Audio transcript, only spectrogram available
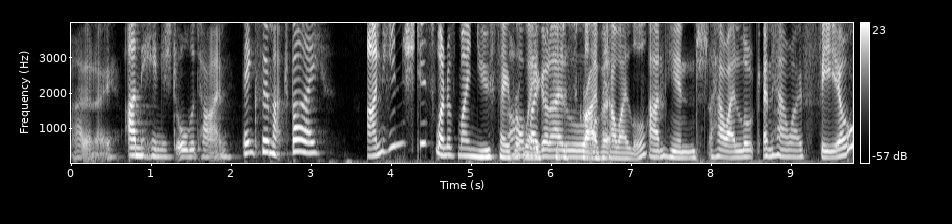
I don't know, unhinged all the time. Thanks so much. Bye. Unhinged is one of my new favorite Oh my ways God, to I describe how I look. Unhinged, how I look and how I feel.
